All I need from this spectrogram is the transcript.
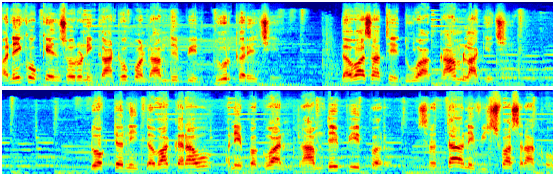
અનેકો કેન્સરોની ગાંઠો પણ રામદેવ પીર દૂર કરે છે. દવા સાથે દુઆ કામ લાગે છે. ડોક્ટરની દવા કરાવો અને ભગવાન રામદેવ પીર પર શ્રદ્ધા અને વિશ્વાસ રાખો.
